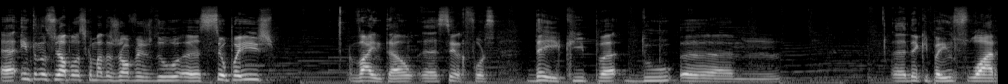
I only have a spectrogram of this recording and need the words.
Uh, internacional pelas camadas jovens do seu país, vai então ser reforço da equipa do da equipa insular,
